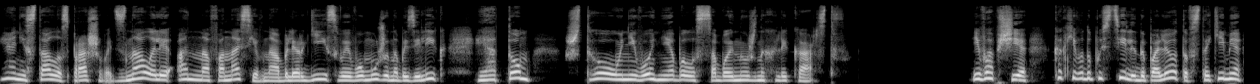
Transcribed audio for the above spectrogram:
Я не стала спрашивать, знала ли Анна Афанасьевна об аллергии своего мужа на базилик и о том, что у него не было с собой нужных лекарств. И вообще, как его допустили до полетов с такими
